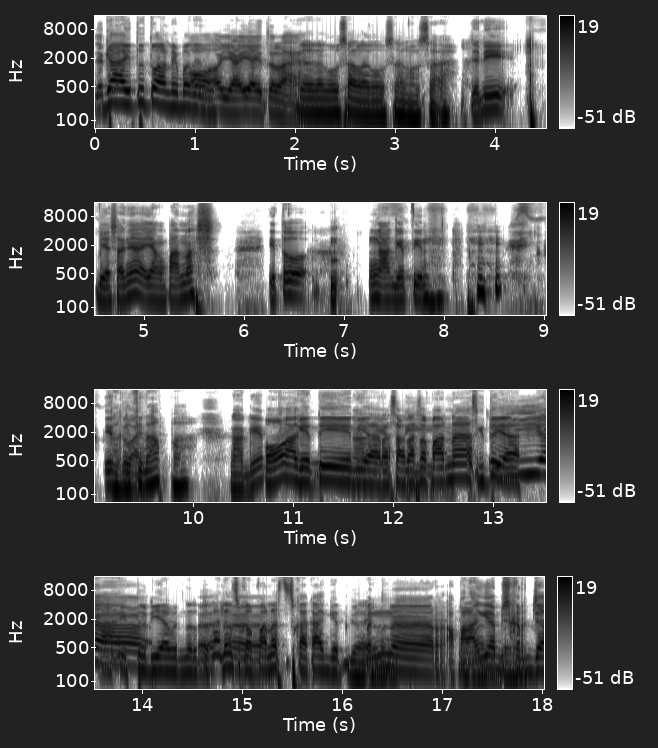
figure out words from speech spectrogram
jadi gak itu tuh aneh banget. oh iya iya itulah Gak, gak usah lah, gak usah, gak usah. jadi biasanya yang panas itu ngagetin itu Ngagetin apa? ngaget Oh ngagetin, ya Ngagetin. rasa-rasa panas gitu ya. Iya. Nah, itu dia bener tuh. Kadang suka panas suka kaget gue. bener apalagi Emang habis bener. kerja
